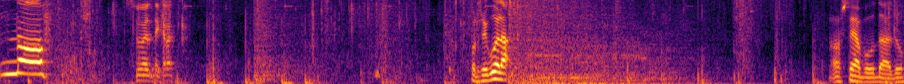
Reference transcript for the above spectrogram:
¡No! Suerte, crack. Por secuela. Hostia puta, tú.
